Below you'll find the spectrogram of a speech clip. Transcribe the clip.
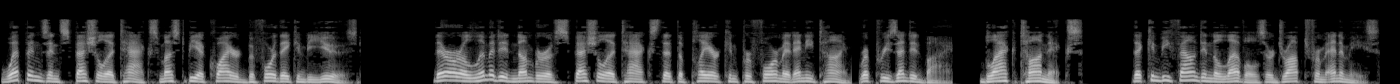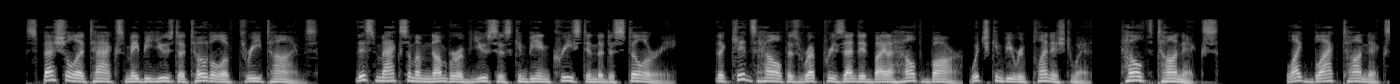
Weapons and special attacks must be acquired before they can be used. There are a limited number of special attacks that the player can perform at any time, represented by black tonics that can be found in the levels or dropped from enemies. Special attacks may be used a total of three times. This maximum number of uses can be increased in the distillery. The kid's health is represented by a health bar, which can be replenished with health tonics. Like black tonics,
